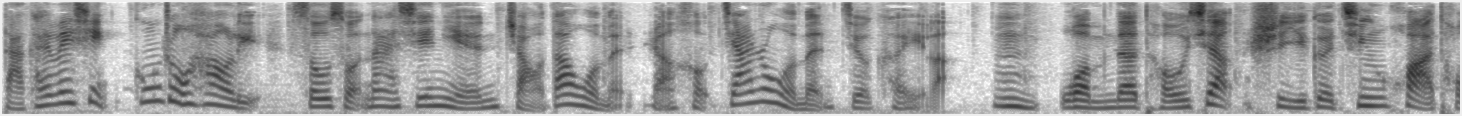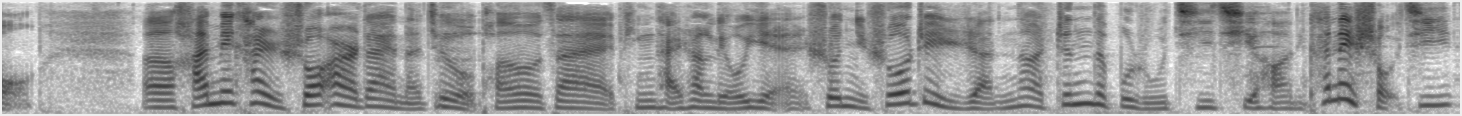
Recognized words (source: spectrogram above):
打开微信公众号里搜索“那些年”，找到我们，然后加入我们就可以了。嗯，我们的头像是一个金话筒。呃，还没开始说二代呢，就有朋友在平台上留言说：“你说这人呢，真的不如机器哈！你看那手机，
